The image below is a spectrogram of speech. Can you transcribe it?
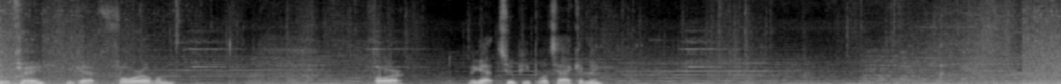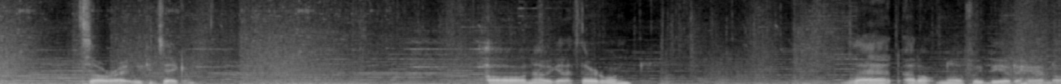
Okay, we got four of them. Or, we got two people attacking me. It's alright, we can take them. Oh, now we got a third one. That, I don't know if we'd be able to handle.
